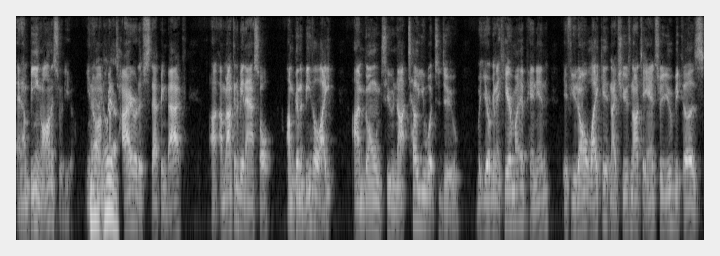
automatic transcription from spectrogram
And I'm being honest with you. You know, I'm, oh, yeah. I'm, tired of stepping back. Uh, I'm not going to be an asshole. I'm going to be the light. I'm going to not tell you what to do but you're going to hear my opinion. If you don't like it and I choose not to answer you because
